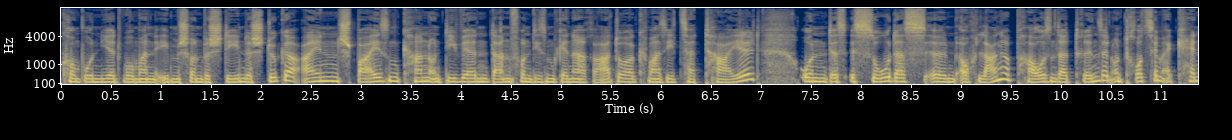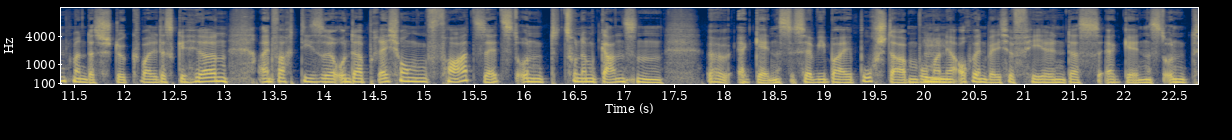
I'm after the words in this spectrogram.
komponiert, wo man eben schon bestehende Stücke einspeisen kann und die werden dann von diesem Generator quasi zerteilt. Und es ist so, dass äh, auch lange Pausen da drin sind und trotzdem erkennt man das Stück, weil das Gehirn einfach diese Unterbrechung fortsetzt und zu einem Ganzen äh, ergänzt. Das ist ja wie bei Buchstaben, wo mhm. man ja auch, wenn welche fehlen, das ergänzt. Und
